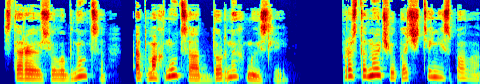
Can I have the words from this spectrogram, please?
Стараюсь улыбнуться, отмахнуться от дурных мыслей. Просто ночью почти не спала.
